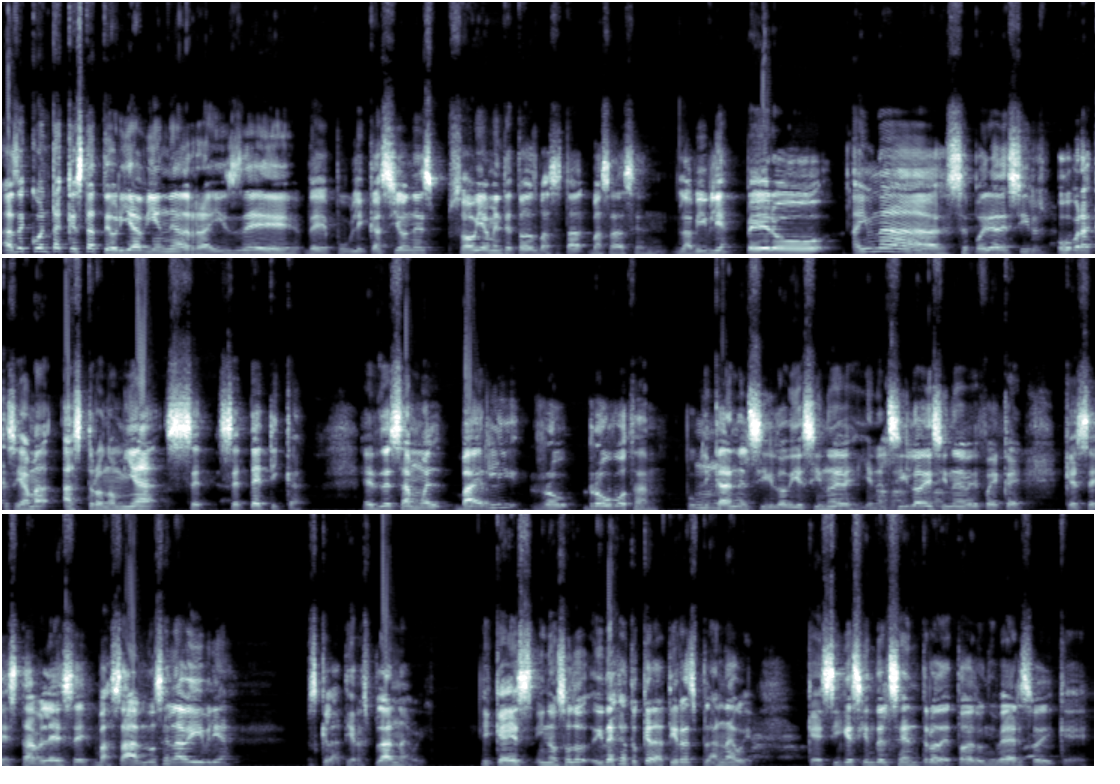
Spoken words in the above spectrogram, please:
haz de cuenta que esta teoría viene a raíz de, de publicaciones, pues, obviamente todas basa- basadas en la Biblia, pero hay una, se podría decir, obra que se llama Astronomía Ce- Cetética. Es de Samuel Bailey Ro- Robotham, publicada Mm. en el siglo XIX. Y en el siglo ajá. XIX fue que, que se establece, basándose en la Biblia, pues que la Tierra es plana, güey. Y que es, y no solo, y deja tú que la Tierra es plana, güey. Que sigue siendo el centro de todo el universo y que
